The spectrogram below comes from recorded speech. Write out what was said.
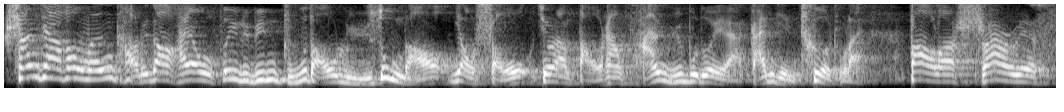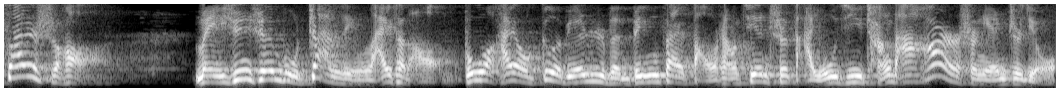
山下奉文考虑到还有菲律宾主岛吕宋岛要守，就让岛上残余部队啊赶紧撤出来。到了十二月三十号。美军宣布占领莱特岛，不过还有个别日本兵在岛上坚持打游击，长达二十年之久。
